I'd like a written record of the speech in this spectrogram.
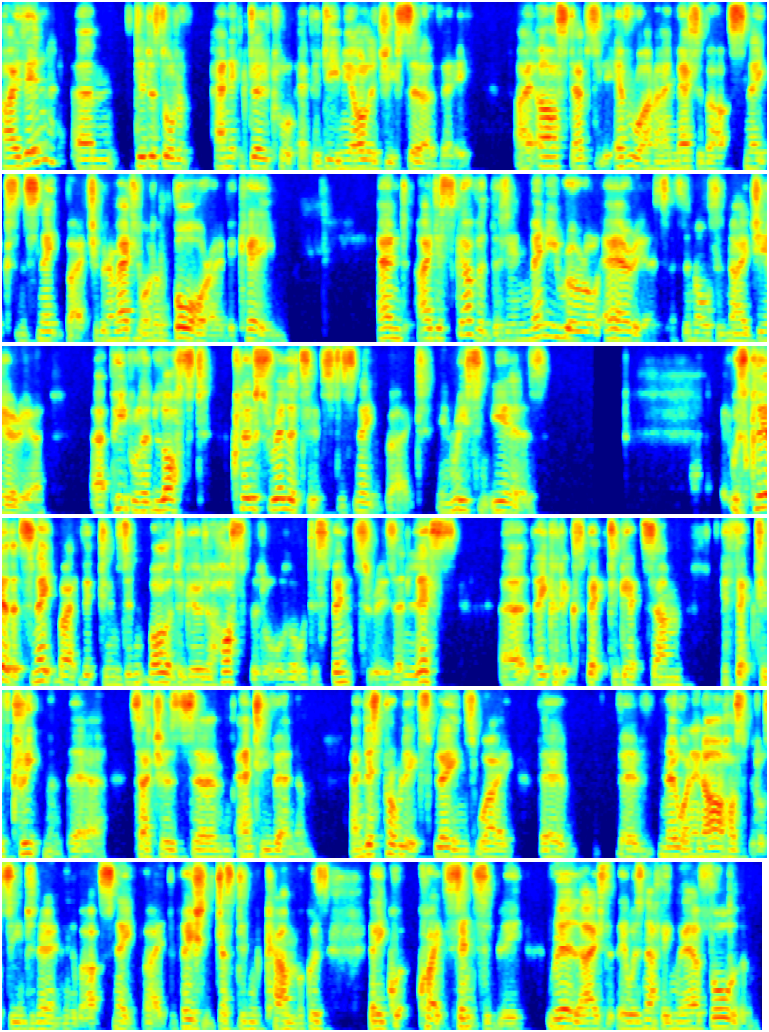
I then um, did a sort of anecdotal epidemiology survey. I asked absolutely everyone I met about snakes and snake bites. You can imagine what a bore I became. And I discovered that in many rural areas of the north of Nigeria, uh, people had lost close relatives to snakebite in recent years. It was clear that snakebite victims didn't bother to go to hospitals or dispensaries unless uh, they could expect to get some effective treatment there, such as um, antivenom. And this probably explains why there, there, no one in our hospital seemed to know anything about snakebite. The patients just didn't come because they qu quite sensibly realized that there was nothing there for them.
